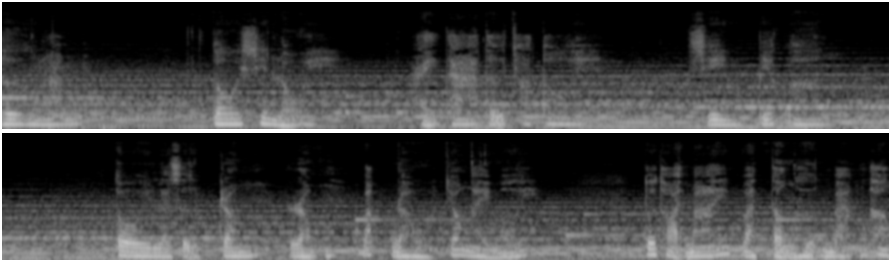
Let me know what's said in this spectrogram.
Thương lắm. Tôi xin lỗi. Hãy tha thứ cho tôi. Xin biết ơn tôi là sự trống rỗng bắt đầu cho ngày mới. Tôi thoải mái và tận hưởng bản thân.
